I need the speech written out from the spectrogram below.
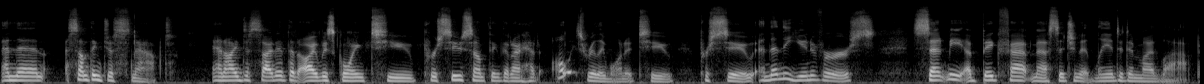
and then something just snapped and I decided that I was going to pursue something that I had always really wanted to pursue. And then the universe sent me a big fat message and it landed in my lap.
